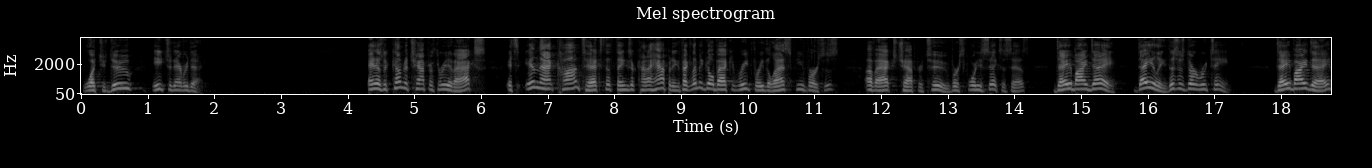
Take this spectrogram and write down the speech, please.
what you do each and every day. And as we come to chapter 3 of Acts, it's in that context that things are kind of happening. In fact, let me go back and read for you the last few verses of Acts chapter 2. Verse 46, it says, Day by day, daily, this is their routine. Day by day,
